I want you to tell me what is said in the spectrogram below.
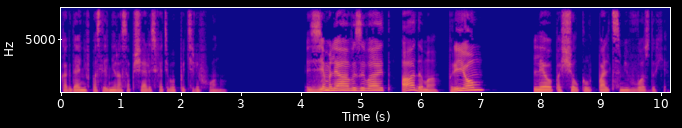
когда они в последний раз общались хотя бы по телефону. «Земля вызывает Адама! Прием!» Лео пощелкал пальцами в воздухе.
